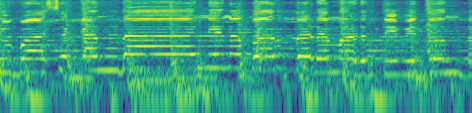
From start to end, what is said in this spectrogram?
ಸುಭಾಷ ಕಂದ ನಿನ್ನ ಬರ್ತಡೆ ಮಾಡ್ತೀವಿ ತುಂದ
